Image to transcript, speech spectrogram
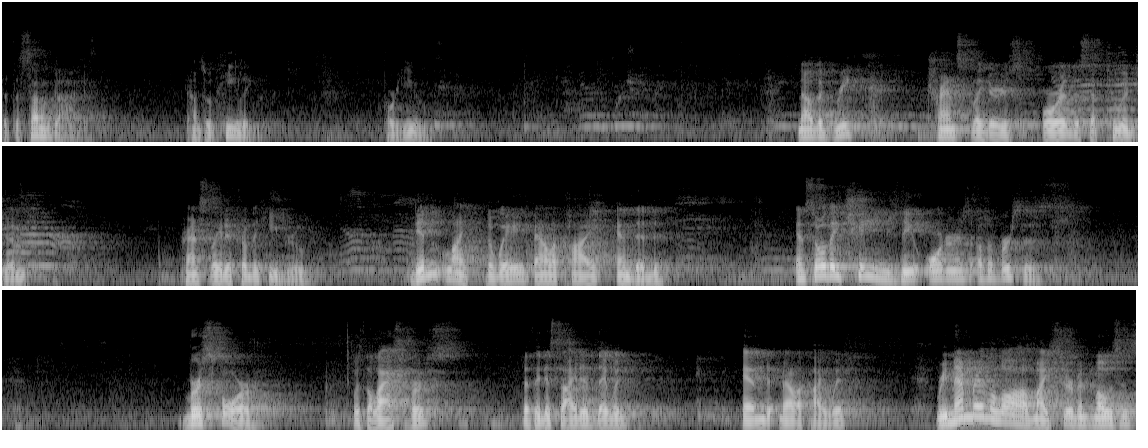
that the Son of God comes with healing for you. Now, the Greek translators for the Septuagint, translated from the Hebrew, didn't like the way Malachi ended, and so they changed the orders of the verses. Verse 4 was the last verse that they decided they would end Malachi with. Remember the law of my servant Moses,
